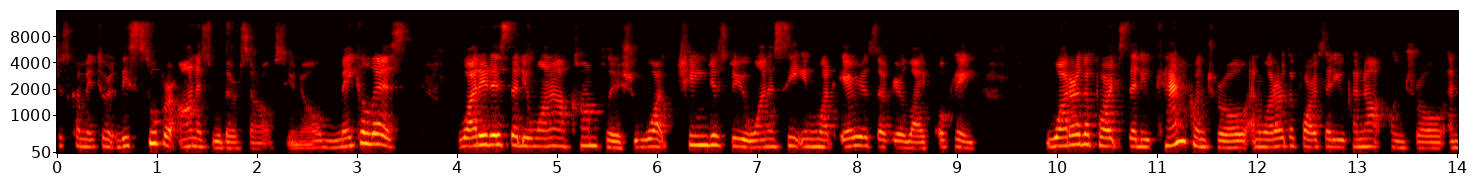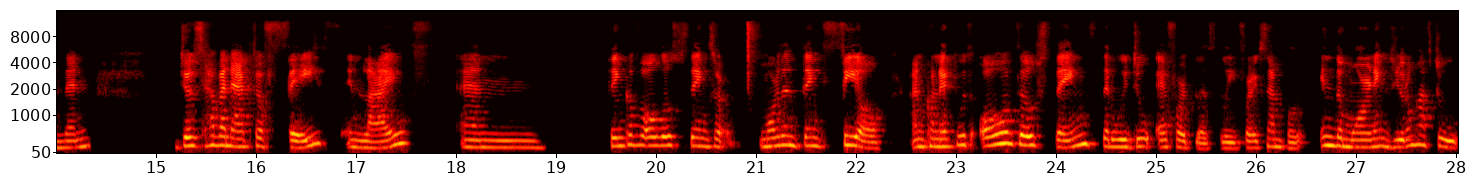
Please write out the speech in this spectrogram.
just commit to be super honest with ourselves you know? Make a list. What it is that you want to accomplish? What changes do you want to see in what areas of your life? Okay what are the parts that you can control and what are the parts that you cannot control? And then just have an act of faith in life and think of all those things or more than think feel and connect with all of those things that we do effortlessly. For example in the mornings you don't have to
